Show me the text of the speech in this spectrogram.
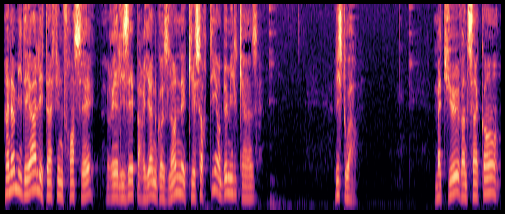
Un homme idéal est un film français réalisé par Yann Gozlan et qui est sorti en 2015. L'histoire. Mathieu, 25 ans,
